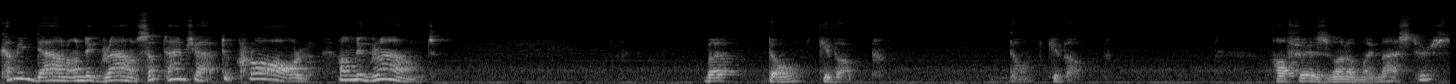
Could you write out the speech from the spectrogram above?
coming down on the ground. Sometimes you have to crawl on the ground. But don't give up. Don't give up. Hafez, one of my masters,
